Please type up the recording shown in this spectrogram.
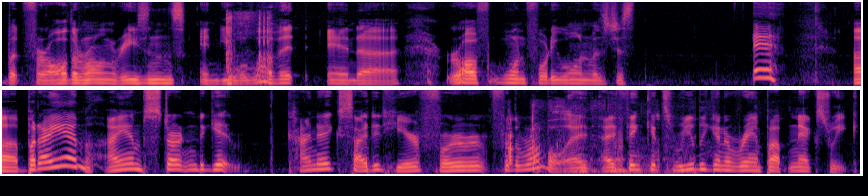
but for all the wrong reasons, and you will love it. And uh, Raw 141 was just, eh. Uh, but I am, I am starting to get kind of excited here for for the Rumble. I, I think it's really going to ramp up next week.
